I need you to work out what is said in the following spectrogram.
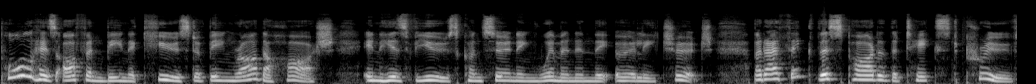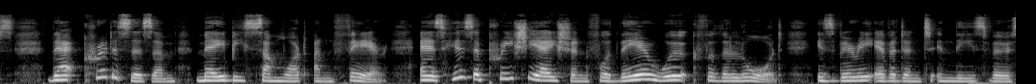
Paul has often been accused of being rather harsh in his views concerning women in the early church, but I think this part of the text proves that criticism may be somewhat unfair, as his appreciation for their work for the Lord is very evident in these verses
